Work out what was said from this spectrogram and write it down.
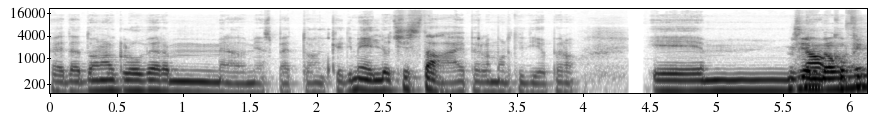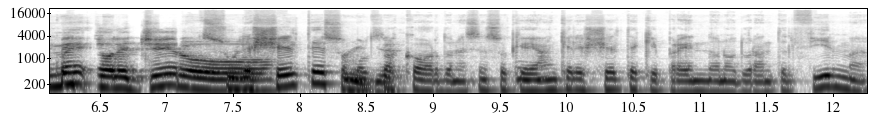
Cioè, da Donald Glover me la- mi aspetto anche di meglio. Ci sta, eh, per l'amor di Dio, però. Ehm, Mi sembra no, un filmetto leggero... Sulle scelte sono molto d'accordo, nel senso che anche le scelte che prendono durante il film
